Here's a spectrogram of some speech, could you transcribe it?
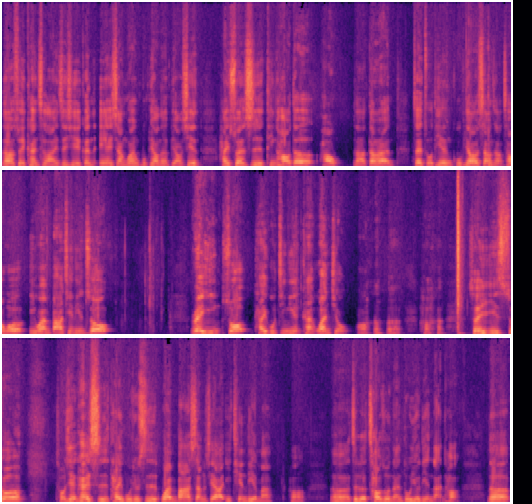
那所以看起来这些跟 AI 相关股票呢表现还算是挺好的。好，那当然。在昨天股票上涨超过一万八千点之后，瑞银说台股今年看万九啊，好，所以意思说从现在开始台股就是万八上下一千点嘛，好，呃，这个操作难度有点难哈。那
